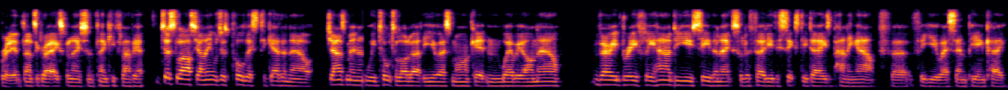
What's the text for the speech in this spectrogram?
Brilliant. That's a great explanation. Thank you, Flavia. Just lastly, I think we'll just pull this together now. Jasmine, we talked a lot about the US market and where we are now. Very briefly, how do you see the next sort of 30 to 60 days panning out for, for US NP and K?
